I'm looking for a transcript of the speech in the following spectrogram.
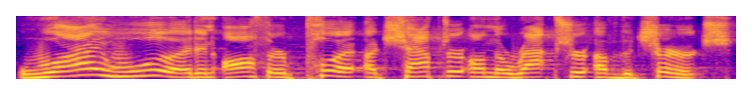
why would an author put a chapter on the rapture of the church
